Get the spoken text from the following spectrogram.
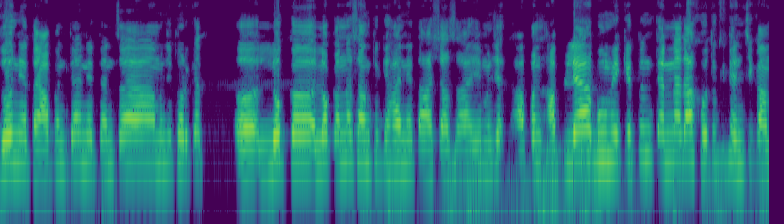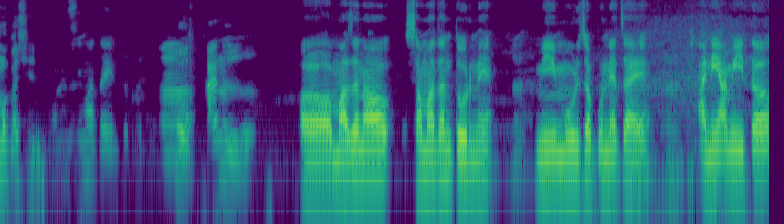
जो नेता आहे आपण त्या नेत्यांचा म्हणजे थोडक्यात लोक लोकांना सांगतो की हा नेता असा असा आहे. म्हणजे आपण आपल्या भूमिकेतून त्यांना दाखवतो की त्यांची कामं कशी आहेत. हो. काय माझं नाव समाधान तोरणे. मी मूळचा पुण्याचा आहे. आणि आम्ही इथं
